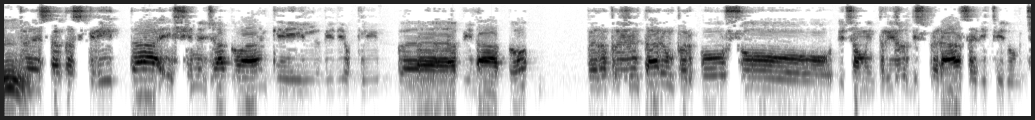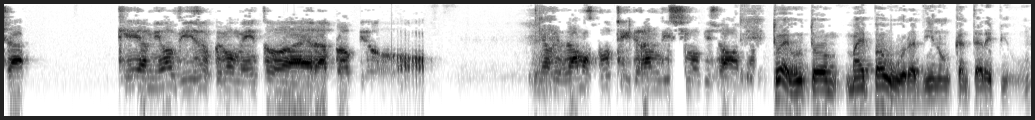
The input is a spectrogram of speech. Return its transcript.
Mm. Cioè, è stata scritta e sceneggiato anche il videoclip eh, abbinato per rappresentare un percorso, diciamo, intriso di speranza e di fiducia che a mio avviso in quel momento era proprio ne avevamo tutti grandissimo bisogno. Tu hai avuto mai paura di non cantare più? Uh,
